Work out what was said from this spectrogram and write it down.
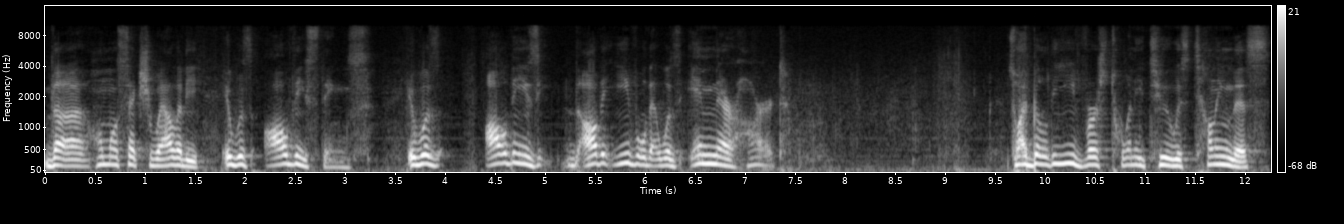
the homosexuality, it was all these things. It was all these all the evil that was in their heart. So I believe verse 22 is telling this,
